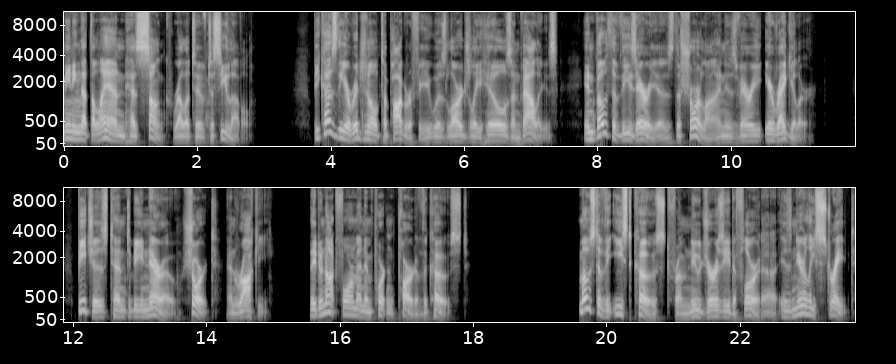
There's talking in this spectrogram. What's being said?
meaning that the land has sunk relative to sea level. Because the original topography was largely hills and valleys, in both of these areas the shoreline is very irregular. Beaches tend to be narrow, short, and rocky. They do not form an important part of the coast. Most of the east coast, from New Jersey to Florida, is nearly straight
